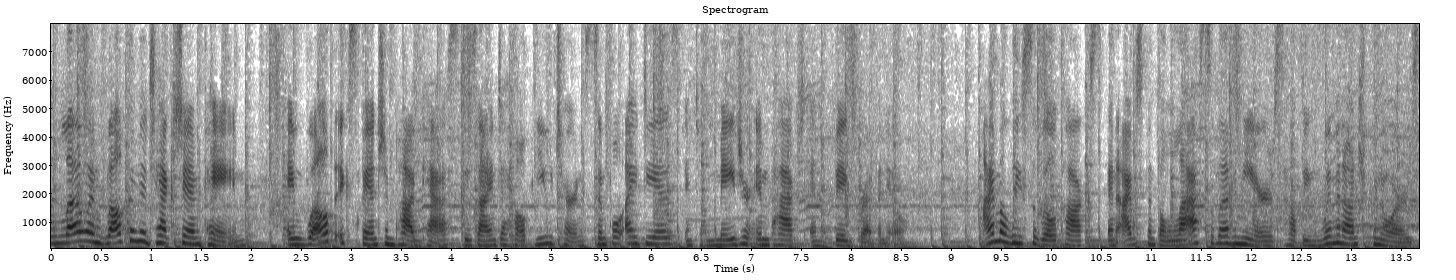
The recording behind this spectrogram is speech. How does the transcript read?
Hello, and welcome to Tech Champagne, a wealth expansion podcast designed to help you turn simple ideas into major impact and big revenue. I'm Alisa Wilcox, and I've spent the last 11 years helping women entrepreneurs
